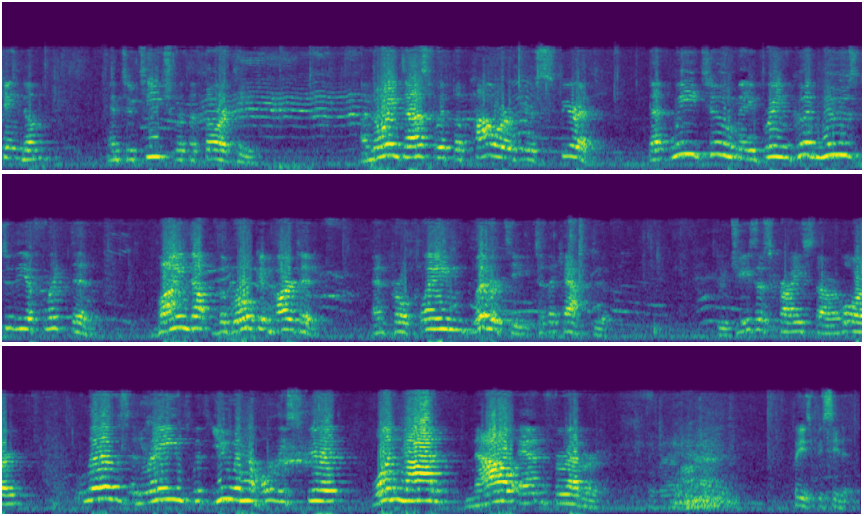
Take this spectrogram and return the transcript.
kingdom and to teach with authority. Anoint us with the power of your Spirit, that we too may bring good news to the afflicted, bind up the brokenhearted, and proclaim liberty to the captive. Through Jesus Christ our Lord, lives and reigns with you in the Holy Spirit, one God, now and forever. Amen. Amen. Please be seated.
